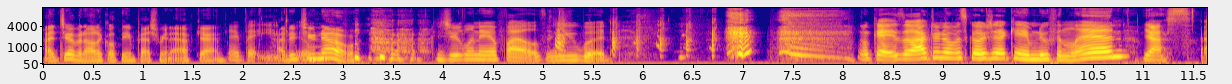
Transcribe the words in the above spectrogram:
I do have a nautical theme pashmina Afghan. I bet you. How did do. you know? Because you're Linnaea Files and you would. Okay, so after Nova Scotia came Newfoundland. Yes. Uh,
